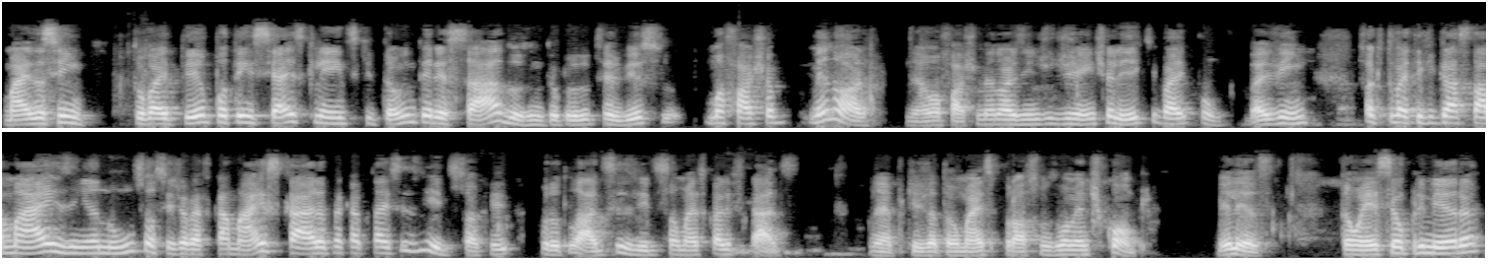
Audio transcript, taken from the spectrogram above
Mas assim, tu vai ter potenciais clientes que estão interessados no teu produto e serviço uma faixa menor, né? Uma faixa menorzinha de gente ali que vai, pum, vai vir. Só que tu vai ter que gastar mais em anúncio, ou seja, vai ficar mais caro para captar esses leads. Só que, por outro lado, esses leads são mais qualificados né? Porque já estão mais próximos do momento de compra. Beleza. Então, essa é a primeira,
